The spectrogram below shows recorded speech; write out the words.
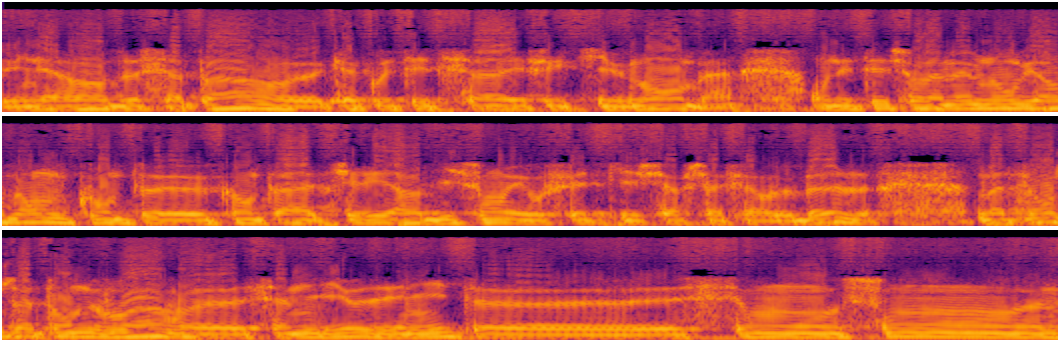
une erreur de sa part, qu'à côté de ça, effectivement, ben, on était sur la même longueur d'onde quant, quant à Thierry Ardisson et au fait qu'il cherche à faire le buzz. Maintenant, j'attends de voir samedi au Zénith son, son,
